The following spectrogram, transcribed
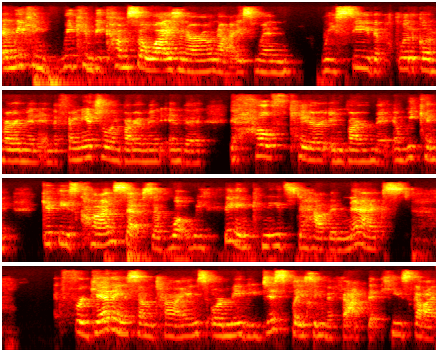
and we can we can become so wise in our own eyes when we see the political environment and the financial environment and the, the healthcare environment, and we can get these concepts of what we think needs to happen next, forgetting sometimes or maybe displacing the fact that he's got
